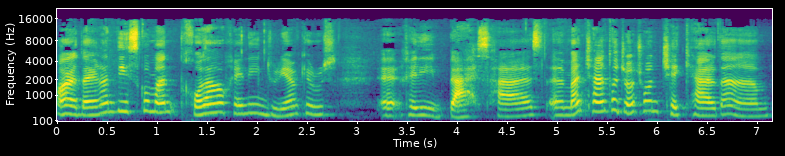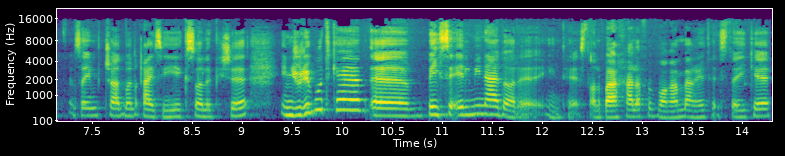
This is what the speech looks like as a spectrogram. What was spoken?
آره دقیقا دیسکو من خودم خیلی اینجوری هم که روش خیلی بحث هست. من چند تا جا چون چک کردم مثلا این شاید من قضیه یک سال پیشه اینجوری بود که بیس علمی نداره این تست. حالا برخلاف واقعا بقیه تستایی که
